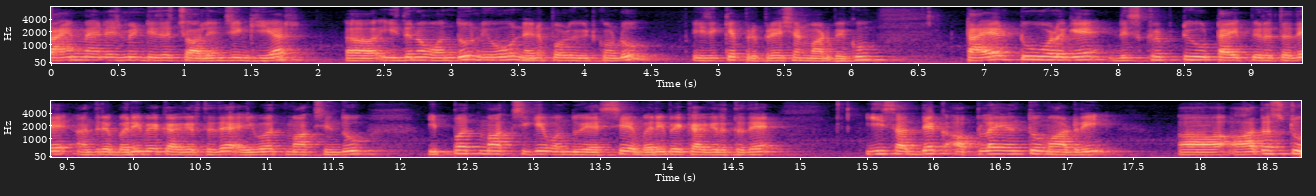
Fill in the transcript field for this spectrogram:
time management is a challenging here ಇದನ್ನು ಒಂದು ನೀವು ನೆನಪೊಳಗೆ ಇಟ್ಕೊಂಡು ಇದಕ್ಕೆ ಪ್ರಿಪ್ರೇಷನ್ ಮಾಡಬೇಕು. ಟಯರ್ ಟೂ ಒಳಗೆ ಡಿಸ್ಕ್ರಿಪ್ಟಿವ್ ಟೈಪ್ ಇರುತ್ತದೆ, ಅಂದರೆ ಬರಿಬೇಕಾಗಿರ್ತದೆ, ಐವತ್ತು ಮಾರ್ಕ್ಸಿಂದು ಇಪ್ಪತ್ತು ಮಾರ್ಕ್ಸಿಗೆ ಒಂದು ಎಸ್ ಎ ಬರಿಬೇಕಾಗಿರ್ತದೆ. ಈ ಸದ್ಯಕ್ಕೆ ಅಪ್ಲೈ ಅಂತೂ ಮಾಡಿರಿ. ಆದಷ್ಟು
